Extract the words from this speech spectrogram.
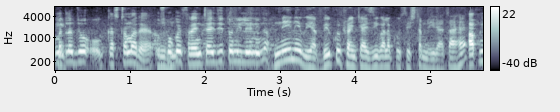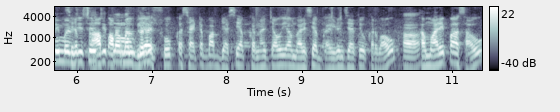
मतलब जो कस्टमर है उसको कोई फ्रेंचाइजी तो नहीं लेनी ना? नहीं नहीं भैया बिल्कुल फ्रेंचाइजी वाला कोई सिस्टम नहीं रहता है। अपनी मर्ज़ी से जितना मन करे। शॉप का सेटअप आप जैसे आप करना चाहो या हमारे से आप गाइडेंस चाहते हो करवाओ हाँ। हमारे पास आओ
